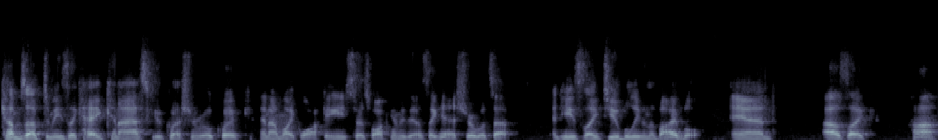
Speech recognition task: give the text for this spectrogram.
comes up to me. He's like, "Hey, can I ask you a question real quick?" And I'm like walking. He starts walking with me. I was like, "Yeah, sure. What's up?" And he's like, "Do you believe in the Bible?" And I was like, "Huh."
